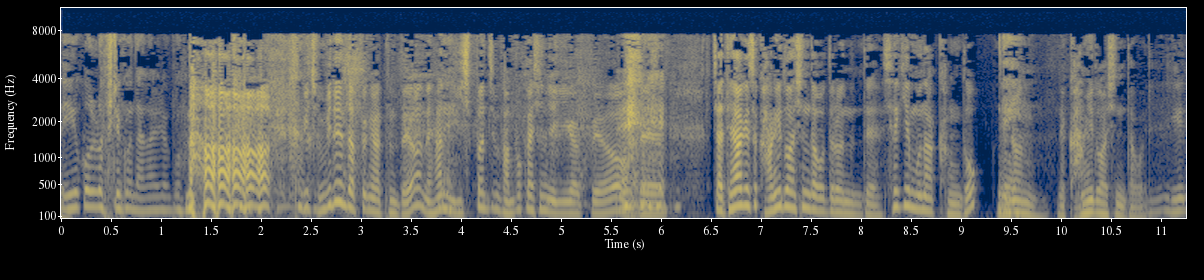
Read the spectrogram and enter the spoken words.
이걸로 밀고 나가려고 그게 준비된 답변 같은데요. 네, 한 네. 20번쯤 반복하신 얘기 같고요. 네. 자, 대학에서 강의도 하신다고 들었는데 세계문학 강독 네. 이런 네, 강의도 하신다고. 이게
